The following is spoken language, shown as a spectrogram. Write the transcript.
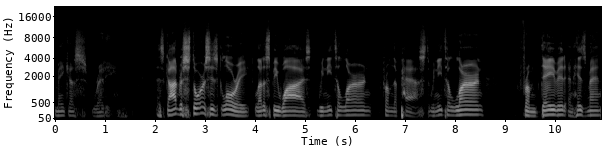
make us ready. As God restores his glory, let us be wise. We need to learn from the past. We need to learn from David and his men.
